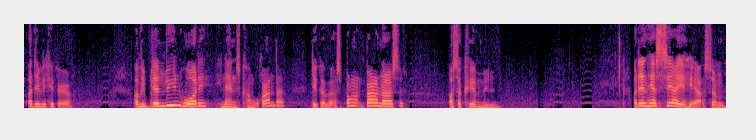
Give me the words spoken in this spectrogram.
og det, vi kan gøre. Og vi bliver lynhurtigt hinandens konkurrenter. Det gør vores børn, børn også. Og så kører møllen. Og den her serie her, som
